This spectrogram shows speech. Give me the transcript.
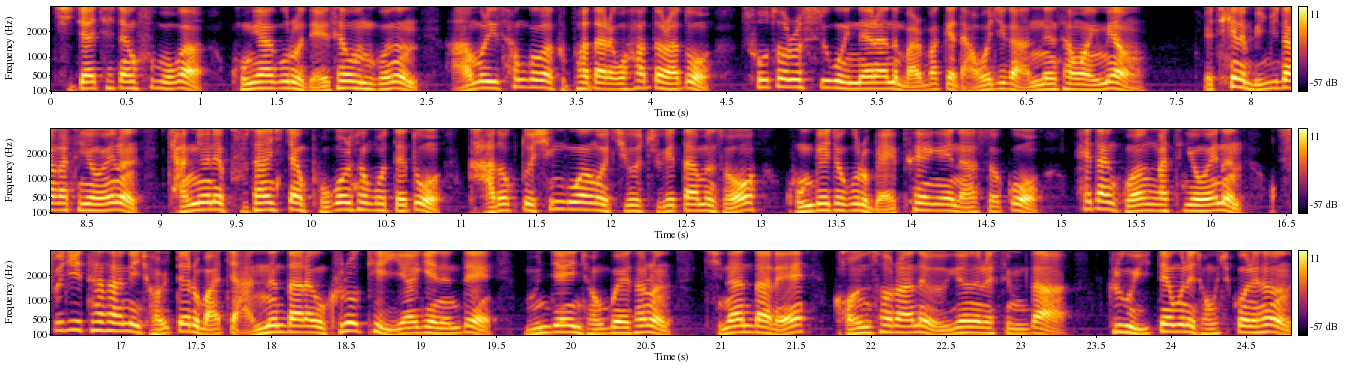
지자체장 후보가 공약으로 내세운 거는 아무리 선거가 급하다라고 하더라도 소설을 쓰고 있네라는 말밖에 나오지가 않는 상황이며 예, 특히나 민주당 같은 경우에는 작년에 부산시장 보궐선거 때도 가덕도 신공항을 지어주겠다면서 공개적으로 매표행에 나섰고 해당 공항 같은 경우에는 수지 타산이 절대로 맞지 않는다라고 그렇게 이야기했는데 문재인 정부에서는 지난달에 건설안을 의견을 했습니다. 그리고 이 때문에 정치권에서는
